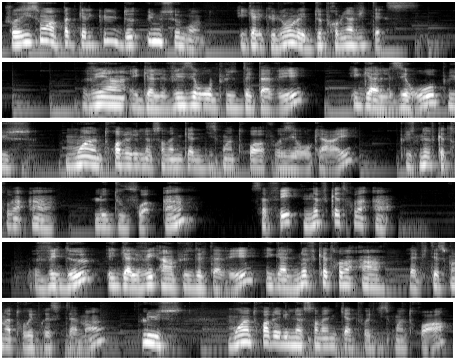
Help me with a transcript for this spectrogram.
Choisissons un pas de calcul de 1 seconde et calculons les deux premières vitesses. V1 égale V0 plus delta V égale 0 plus moins 3,924 10 3 fois 0 carré plus 9,81 le tout fois 1, ça fait 9,81. V2 égale V1 plus delta V égale 9,81 la vitesse qu'on a trouvée précédemment plus moins 3,924 fois 10 3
